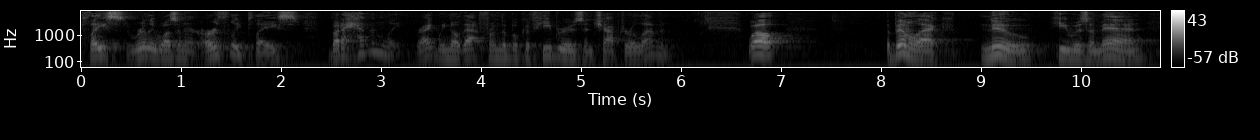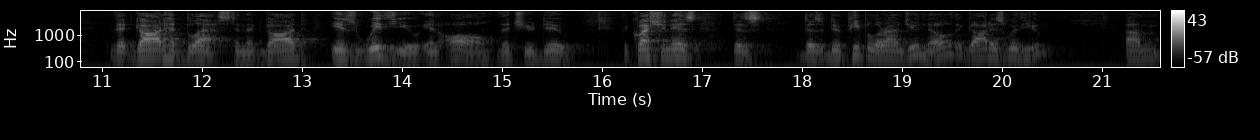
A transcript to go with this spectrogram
place, really wasn't an earthly place, but a heavenly, right? We know that from the book of Hebrews in chapter 11. Well, Abimelech knew he was a man that God had blessed and that God is with you in all that you do. The question is does, does, do people around you know that God is with you? Um,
